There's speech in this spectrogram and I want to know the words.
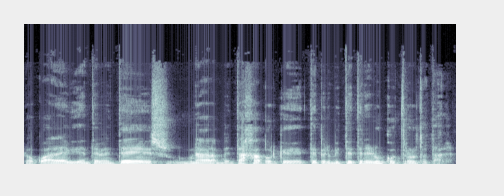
lo cual evidentemente es una gran ventaja porque te permite tener un control total.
